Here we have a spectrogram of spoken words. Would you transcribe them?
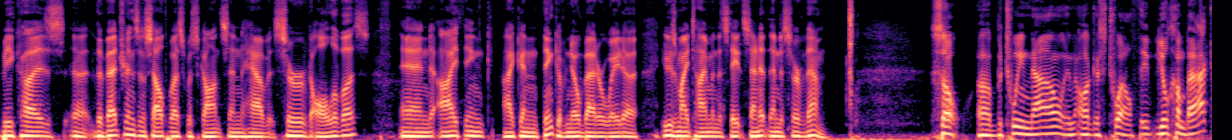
because uh, the veterans in Southwest Wisconsin have served all of us, and I think I can think of no better way to use my time in the state senate than to serve them. So, uh, between now and August 12th, you'll come back?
